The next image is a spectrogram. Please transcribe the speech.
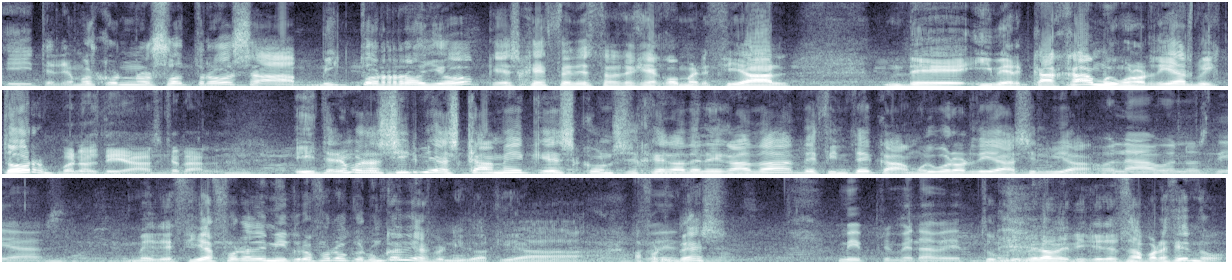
Y tenemos con nosotros a Víctor Rollo, que es jefe de estrategia comercial de Ibercaja. Muy buenos días, Víctor. Buenos días, ¿qué tal? Y tenemos a Silvia Escame, que es consejera delegada de Finteca. Muy buenos días, Silvia. Hola, buenos días. Me decía fuera de micrófono que nunca habías venido aquí a, a Pues no, Mi primera vez. Tu primera vez, ¿y qué te está pareciendo?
